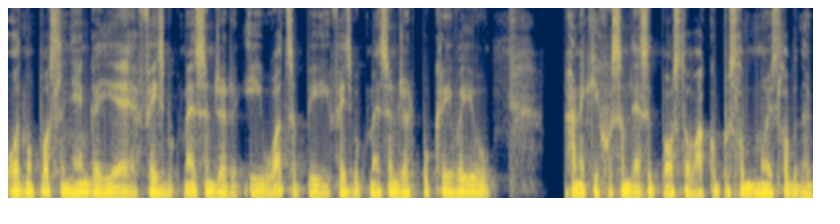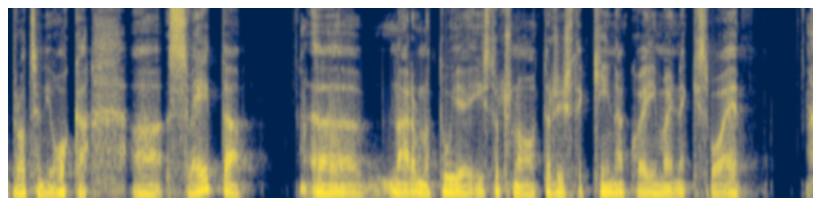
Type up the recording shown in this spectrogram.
odmah posle njega je Facebook Messenger i WhatsApp i Facebook Messenger pokrivaju pa nekih 80% ovako po mojoj slobodnoj proceni oka uh, sveta. Uh, naravno tu je istočno tržište Kina koje imaju neke svoje uh,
